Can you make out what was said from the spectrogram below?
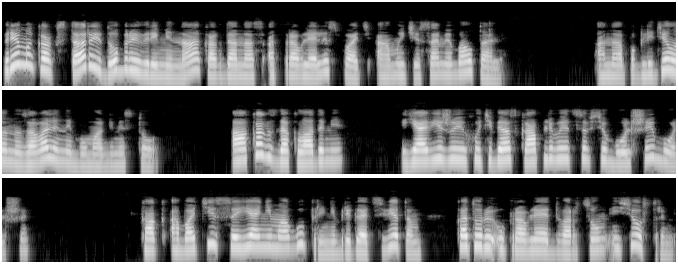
Прямо как в старые добрые времена, когда нас отправляли спать, а мы часами болтали». Она поглядела на заваленный бумагами стол. «А как с докладами? Я вижу, их у тебя скапливается все больше и больше». Как Аббатисса я не могу пренебрегать светом, который управляет дворцом и сестрами.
